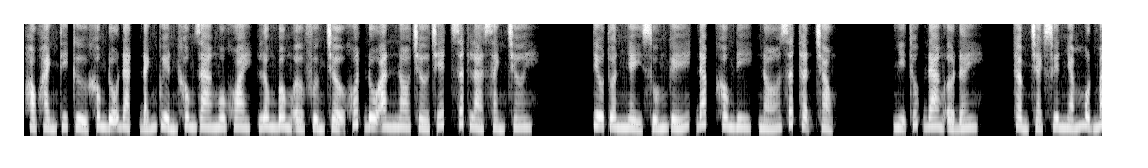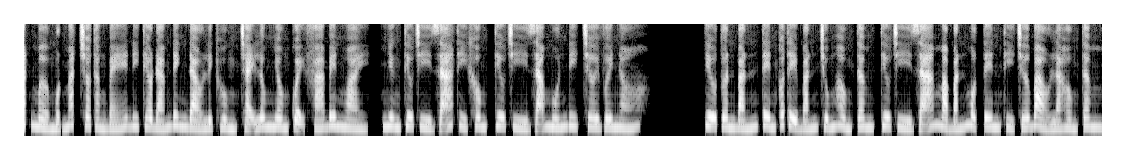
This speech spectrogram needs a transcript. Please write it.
học hành thi cử không đỗ đạt, đánh quyền không ra ngô khoai, lông bông ở phường chợ khuất đồ ăn no chờ chết, rất là sành chơi. Tiêu tuân nhảy xuống ghế, đáp không đi, nó rất thận trọng. Nhị thúc đang ở đây. Thẩm trạch xuyên nhắm một mắt mở một mắt cho thằng bé đi theo đám đinh đào lịch hùng chạy lông nhông quậy phá bên ngoài, nhưng tiêu trì dã thì không, tiêu trì dã muốn đi chơi với nó. Tiêu tuân bắn tên có thể bắn trúng hồng tâm, tiêu trì dã mà bắn một tên thì chớ bảo là hồng tâm,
